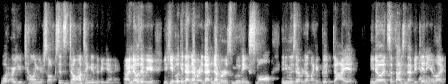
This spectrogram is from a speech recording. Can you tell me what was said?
what are you telling yourself? Because it's daunting in the beginning. I know that we you keep looking at that number, and that number is moving small. Anyone who's ever done like a good diet, you know, and sometimes in that beginning, yeah. you're like,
